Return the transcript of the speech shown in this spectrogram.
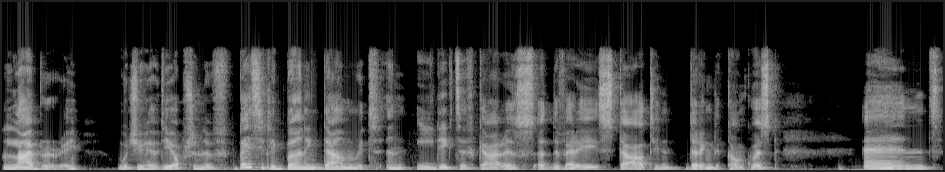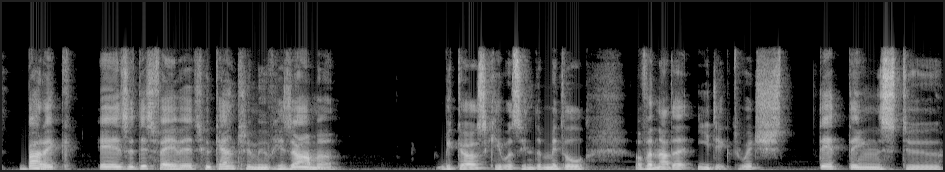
library, which you have the option of basically burning down with an edict of Kyros at the very start in, during the conquest. And Barik is a disfavored who can't remove his armor because he was in the middle of another edict, which did things to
